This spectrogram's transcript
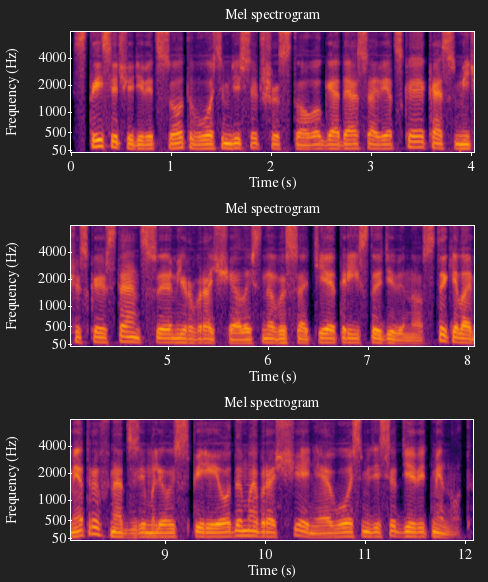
С 1986 года советская космическая станция «Мир» вращалась на высоте 390 км над Землей с периодом обращения 89 минут.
